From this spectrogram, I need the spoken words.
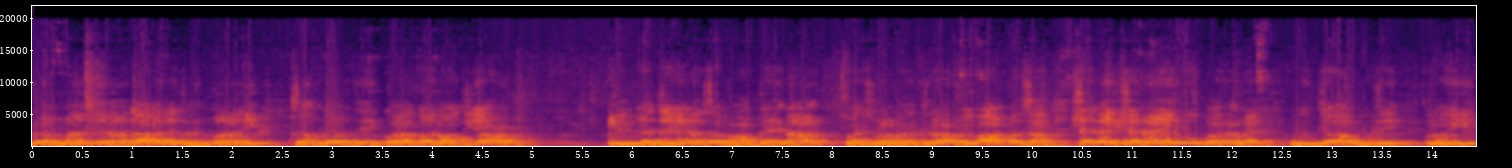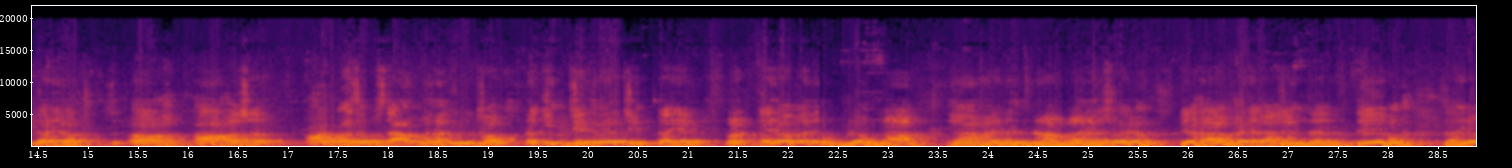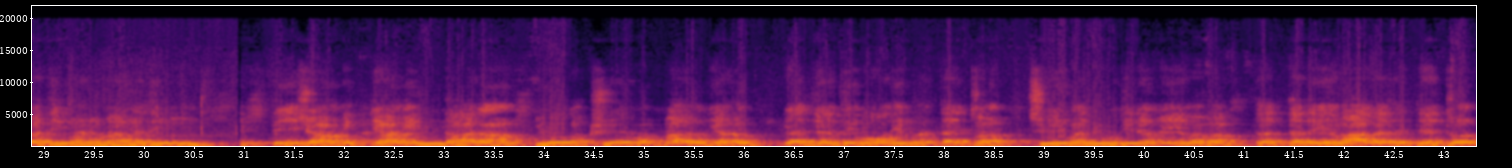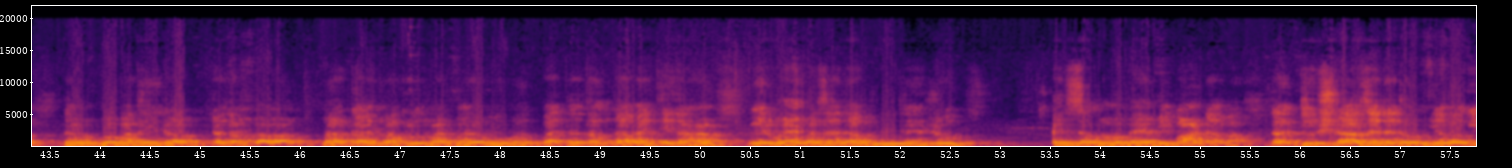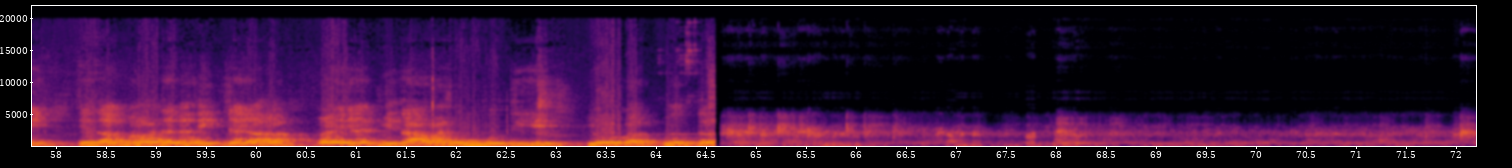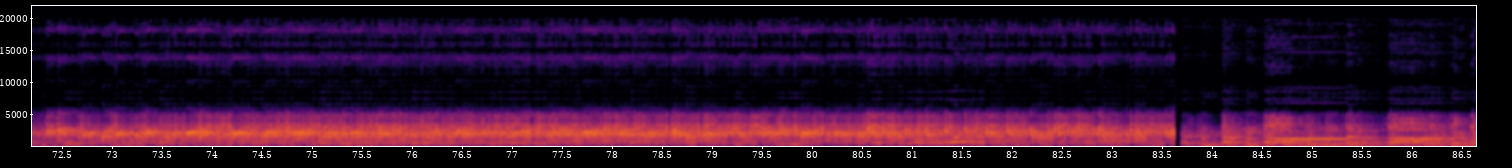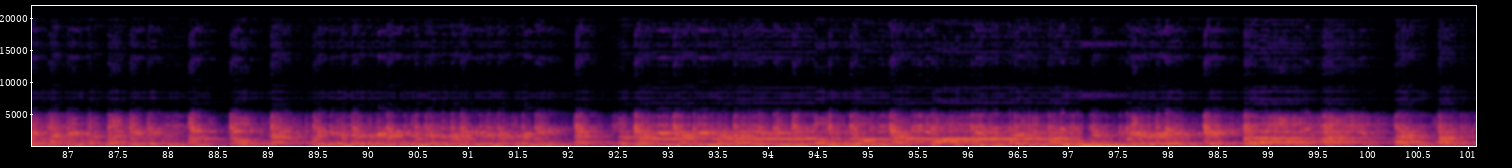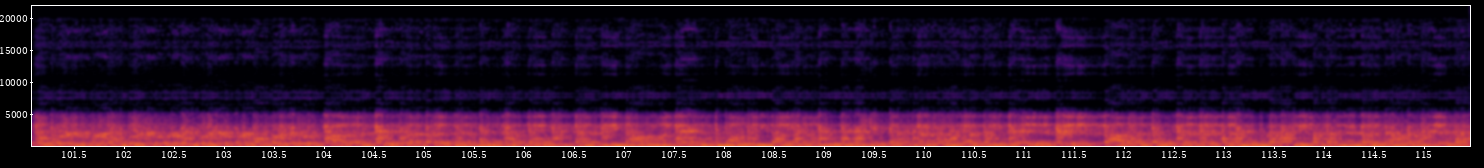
ब्रह्मण्याधार मम तेजोक्षतं भव मत्कर्म कृत्वद्वरमु मद्वत्ततं न वञ्चितः निर्भयव सदभूतेषु समवे पाण्डव सन्तुष्टा सततं योगी यदा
